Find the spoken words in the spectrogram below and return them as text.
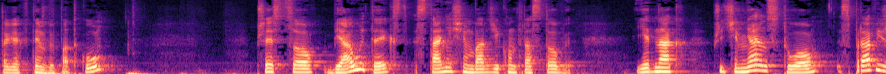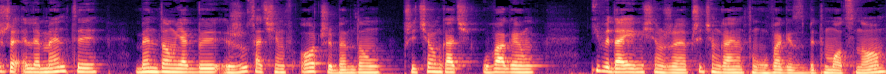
tak jak w tym wypadku, przez co biały tekst stanie się bardziej kontrastowy. Jednak przyciemniając tło, sprawisz, że elementy będą jakby rzucać się w oczy, będą przyciągać uwagę i wydaje mi się, że przyciągają tą uwagę zbyt mocno,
